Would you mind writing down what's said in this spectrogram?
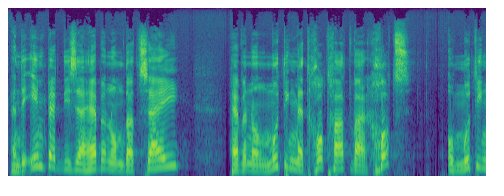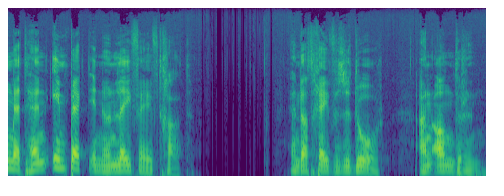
En de impact die zij hebben omdat zij hebben een ontmoeting met God gehad, waar Gods ontmoeting met hen impact in hun leven heeft gehad. En dat geven ze door aan anderen.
